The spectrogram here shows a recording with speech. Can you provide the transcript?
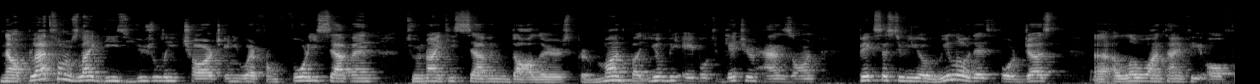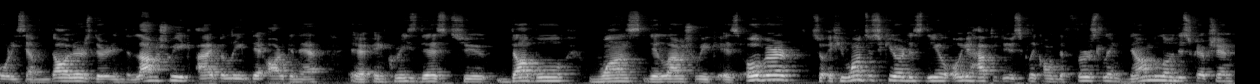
Now, platforms like these usually charge anywhere from 47 to $97 per month, but you'll be able to get your hands on PixaStudio Reloaded for just uh, a low one-time fee of $47 during the launch week. I believe they are gonna uh, increase this to double once the launch week is over. So if you want to secure this deal, all you have to do is click on the first link down below in the description,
